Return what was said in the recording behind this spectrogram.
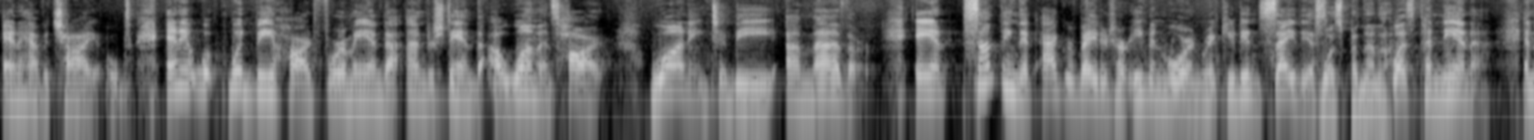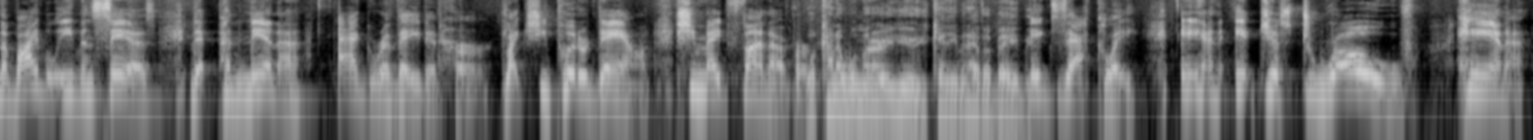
and have a child. And it w- would be hard for a man to understand the, a woman's heart wanting to be a mother. And something that aggravated her even more, and Rick, you didn't say this, was Peninnah. Was Peninnah. And the Bible even says that Peninnah aggravated her. Like she put her down. She made fun of her. What kind of woman are you? You can't even have a baby. Exactly. And it just drove Hannah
